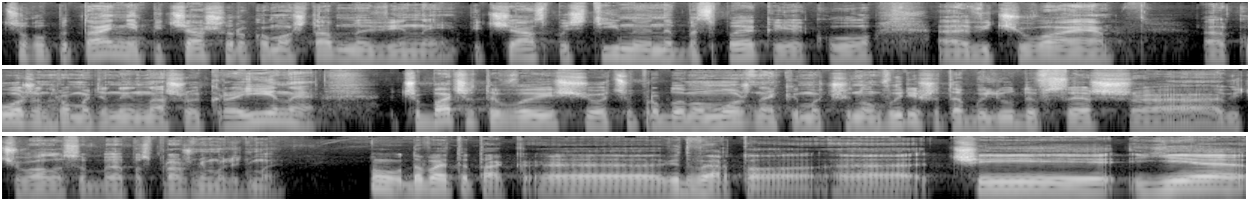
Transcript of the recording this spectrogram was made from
цього питання під час широкомасштабної війни, під час постійної небезпеки, яку е, відчуває е, кожен громадянин нашої країни? Чи бачите ви, що цю проблему можна якимось чином вирішити, аби люди все ж е, відчували себе по-справжньому людьми? Ну, давайте так відверто. Чи є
